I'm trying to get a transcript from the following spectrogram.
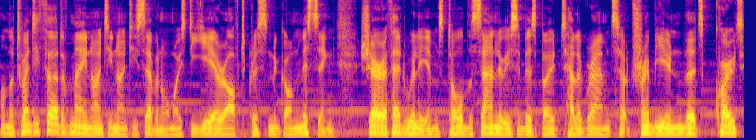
On the 23rd of May 1997, almost a year after Kristin had gone missing, Sheriff Ed Williams told the San Luis Obispo Telegram Tribune that, quote,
